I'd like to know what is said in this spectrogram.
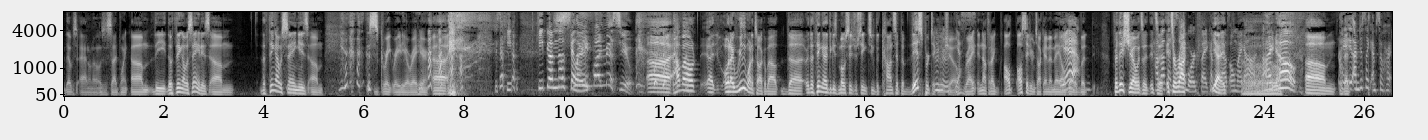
that was I don't know. It was a side point. Um, the the thing I was saying is um, the thing I was saying is um, this is great radio right here. Uh, just keep keep going those fillers Sleep, I miss you. Uh, how about uh, what I really want to talk about the or the thing I think is most interesting to the concept of this particular show, Mm-hmm. yes. right? And not that I I'll, I'll sit here and talk MMA all Yeah. day, but for this show, it's a it's a it's a rock cyborg fight coming yeah, up? Oh my god, I know. Um, I, I'm just like I'm so hard.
